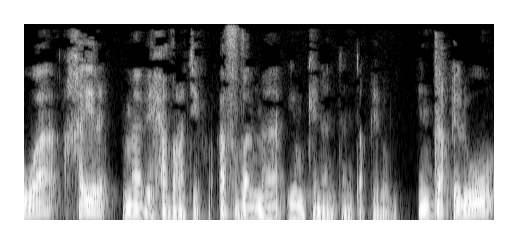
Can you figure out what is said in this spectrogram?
هو خير ما بحضرتكم. أفضل ما يمكن أن تنتقلوا انتقلوا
